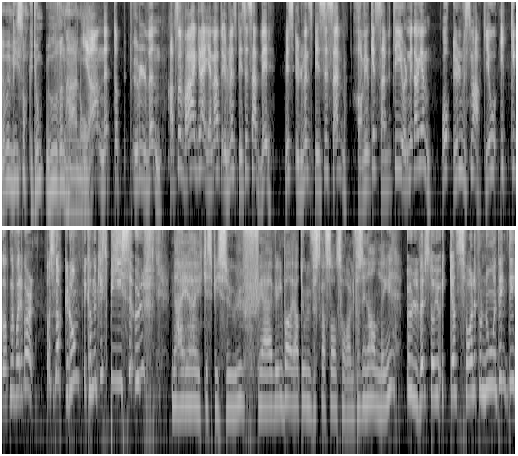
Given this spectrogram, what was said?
Ja, men vi snakket jo om ulven her nå. Ja, nettopp ulven. Altså, hva er greia med at ulven spiser sauer? Hvis ulven spiser sau, har vi jo ikke sau til julemiddagen. Og ulv smaker jo ikke godt med fårikål. Hva snakker du om? Vi kan jo ikke spise ulv. Nei, jeg ikke spiser ulv. Jeg vil bare at ulv skal stå ansvarlig for sine handlinger. Ulver står jo ikke ansvarlig for noen ting. De,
